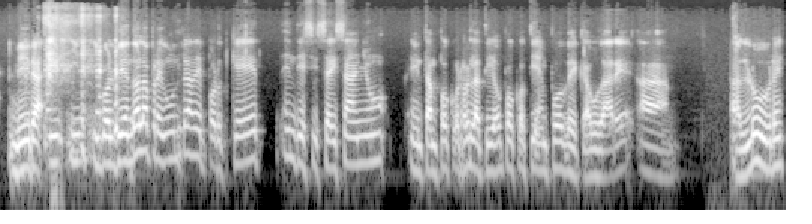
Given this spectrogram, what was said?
Mira, y, volviendo a la pregunta de por qué en 16 años, en tan poco relativo poco tiempo de Caudare al Louvre,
